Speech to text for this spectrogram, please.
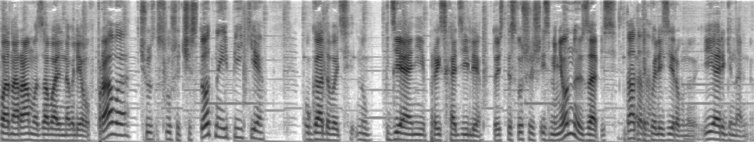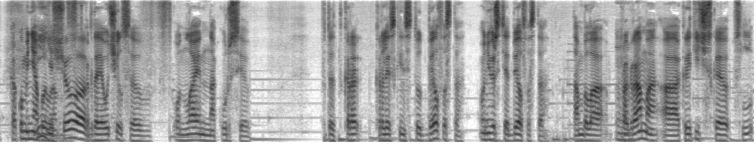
панорама завалена влево-вправо, слушать частотные пики, угадывать, ну, где они происходили. То есть ты слушаешь измененную запись, Да-да-да. эквализированную, и оригинальную. Как у меня И было, еще- когда я учился в- онлайн на курсе вот этот Королевский институт Белфаста, университет Белфаста. Там была Мгм. программа а, критическое слу-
